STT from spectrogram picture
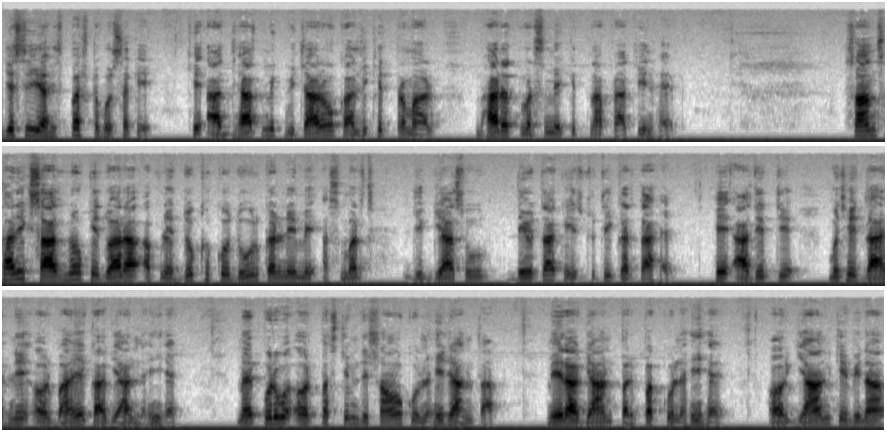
जिससे यह स्पष्ट हो सके कि आध्यात्मिक विचारों का लिखित प्रमाण भारतवर्ष में कितना प्राचीन है। सांसारिक साधनों के द्वारा अपने दुख को दूर करने में असमर्थ जिज्ञासु देवता की स्तुति करता है। हे आदित्य, मुझे दाहिने और बाएँ का ज्ञान नहीं है। मैं पूर्व और पश्चिम दिशाओं को नहीं जानता। मेरा ज्ञान परिपक्व नहीं है और ज्ञान के बिना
